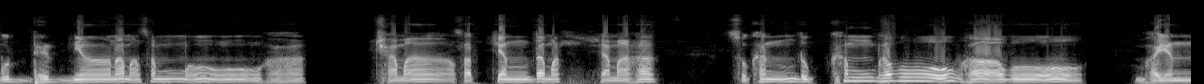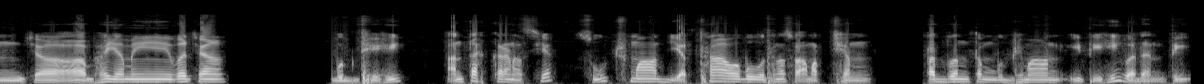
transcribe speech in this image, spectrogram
बुद्धिर्ज्ञानमसम्मोहः क्षमा सत्यन्दमः शमः सुखम् दुःखम् भवो भावो भयम् चाभयमेव च। बुद्धिः अन्तःकरणस्य सूक्ष्माद्यर्थावबोधनसामर्थ्यम् तद्वन्तम् बुद्धिमान् इति हि वदन्ति।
